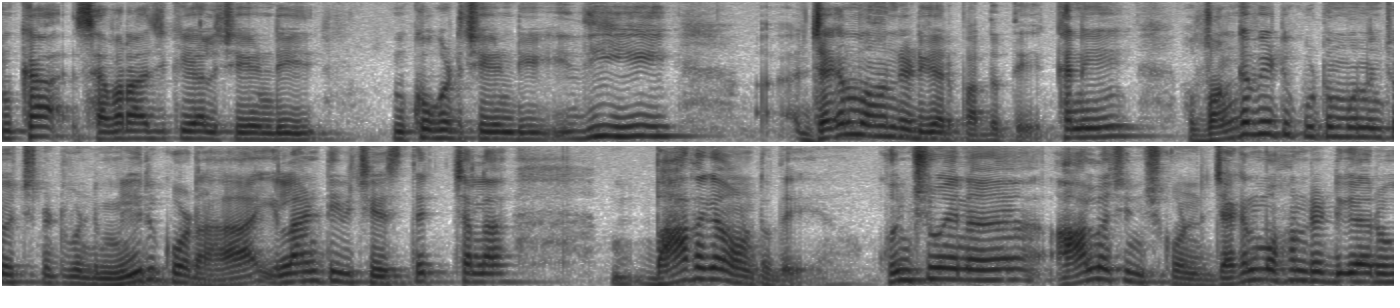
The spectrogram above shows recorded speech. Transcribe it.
ఇంకా శవ రాజకీయాలు చేయండి ఇంకొకటి చేయండి ఇది జగన్మోహన్ రెడ్డి గారి పద్ధతి. కానీ వంగవీటి కుటుంబం నుంచి వచ్చినటువంటి మీరు కూడా ఇలాంటివి చేస్తే చాలా బాధగా ఉంటుంది. కొంచెమైనా ఆలోచించుకోండి. జగన్మోహన్ రెడ్డి గారు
